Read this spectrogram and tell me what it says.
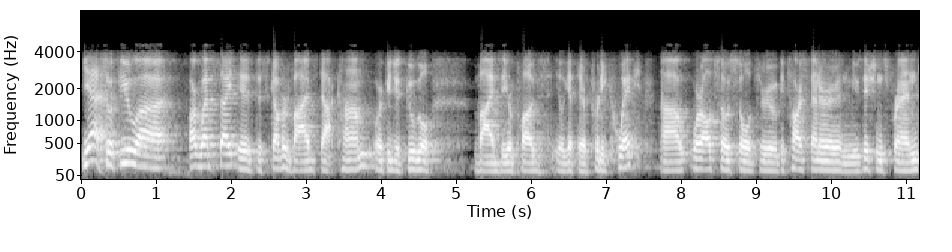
Yeah. So if you uh, our website is discovervibes.com, or if you just Google Vibes earplugs, you'll get there pretty quick. Uh, we're also sold through Guitar Center and Musician's Friend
